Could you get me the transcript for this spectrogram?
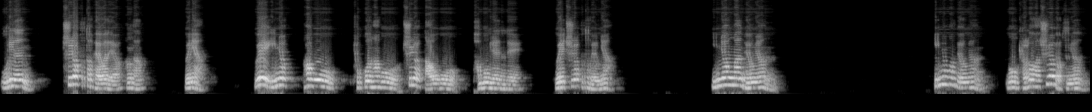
우리는 출력부터 배워야 돼요, 항상. 왜냐? 왜 입력하고 조건하고 출력 나오고 반복이라 했는데 왜 출력부터 배우냐? 입력만 배우면 입력만 배우면 뭐 결과가 출력이 없으면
